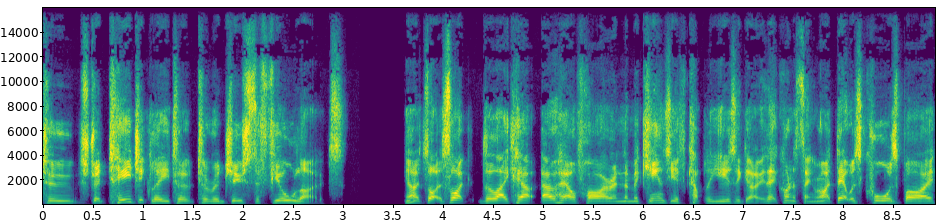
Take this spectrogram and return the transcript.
to strategically to to reduce the fuel loads. You know, it's like it's like the Lake Ohau fire and the Mackenzie a couple of years ago, that kind of thing, right? That was caused by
